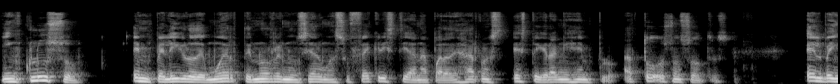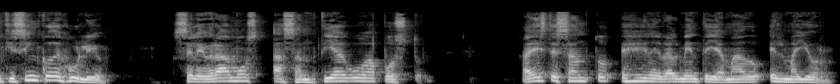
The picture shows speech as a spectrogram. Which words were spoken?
incluso en peligro de muerte, no renunciaron a su fe cristiana para dejarnos este gran ejemplo a todos nosotros. El 25 de julio celebramos a Santiago Apóstol. A este santo es generalmente llamado el mayor,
